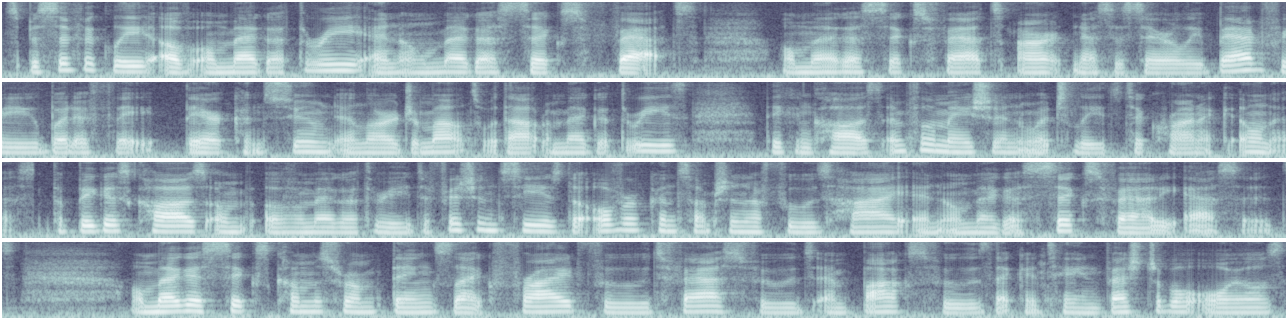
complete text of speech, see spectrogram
specifically of omega 3 and omega 6 fats. Omega 6 fats aren't necessarily bad for you, but if they, they are consumed in large amounts without omega 3s, they can cause inflammation, which leads to chronic illness. The biggest cause of, of omega 3 deficiency is the overconsumption of foods high in omega 6 fatty acids. Omega 6 comes from things like fried foods, fast foods, and boxed foods that contain vegetable oils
